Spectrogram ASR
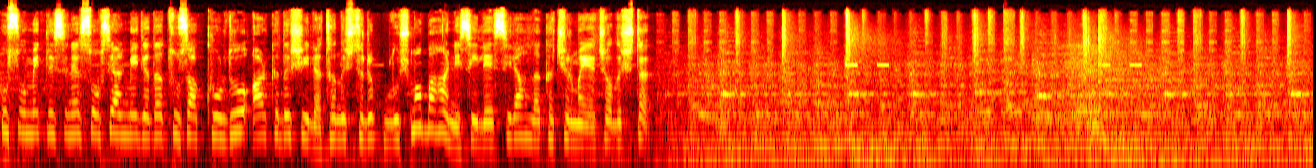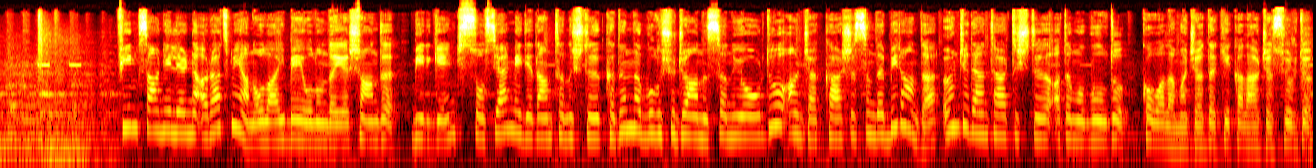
Husumetlisine sosyal medyada tuzak kurduğu arkadaşıyla tanıştırıp buluşma bahanesiyle silahla kaçırmaya çalıştı. Film sahnelerini aratmayan olay Beyoğlu'nda yaşandı. Bir genç sosyal medyadan tanıştığı kadınla buluşacağını sanıyordu ancak karşısında bir anda önceden tartıştığı adamı buldu. Kovalamaca dakikalarca sürdü.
